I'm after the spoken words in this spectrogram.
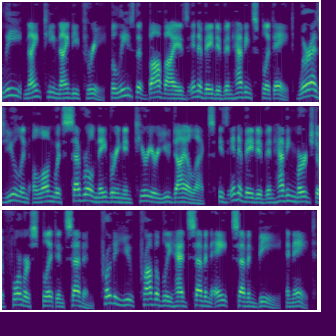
Li 1993, believes that Babai is innovative in having split 8, whereas Yulin along with several neighboring interior Yu dialects is innovative in having merged a former split in 7. Proto-Yu probably had 7-8, 7b, and 8.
